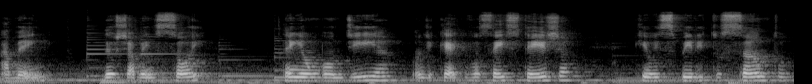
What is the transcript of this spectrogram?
Amém. Deus te abençoe. Tenha um bom dia, onde quer que você esteja. Que o Espírito Santo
